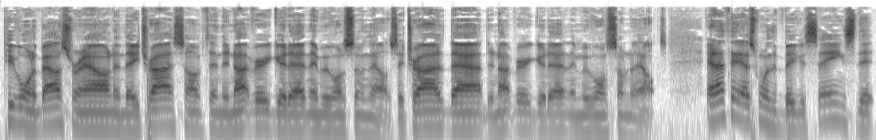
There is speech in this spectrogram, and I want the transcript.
people want to bounce around and they try something they're not very good at and they move on to something else. They try that, they're not very good at and they move on to something else. And I think that's one of the biggest things that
